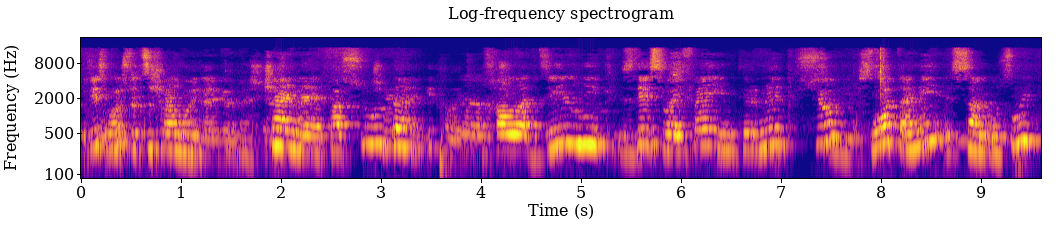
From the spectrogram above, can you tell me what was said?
Здесь Вот просто цифровой, чайник. наверное, сейчас. Чайная посуда, Чай и э, холодильник. холодильник, здесь Wi-Fi, интернет, все. Есть. Вот они, санузлы,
